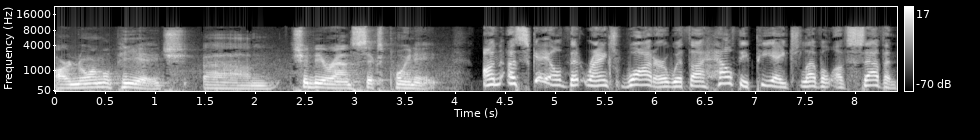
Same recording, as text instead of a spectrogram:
our normal pH um, should be around 6.8. On a scale that ranks water with a healthy pH level of 7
